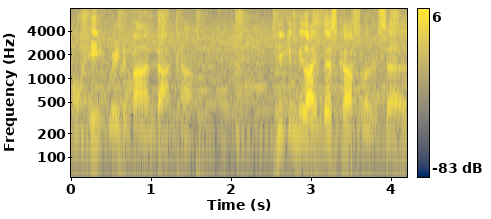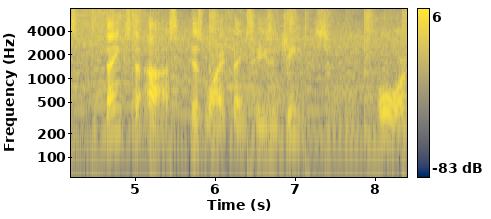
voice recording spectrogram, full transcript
on heatredefined.com. You can be like this customer that says, thanks to us, his wife thinks he's a genius. Or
